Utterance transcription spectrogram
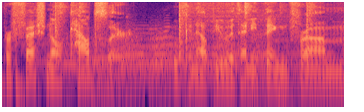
professional counselor who can help you with anything from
